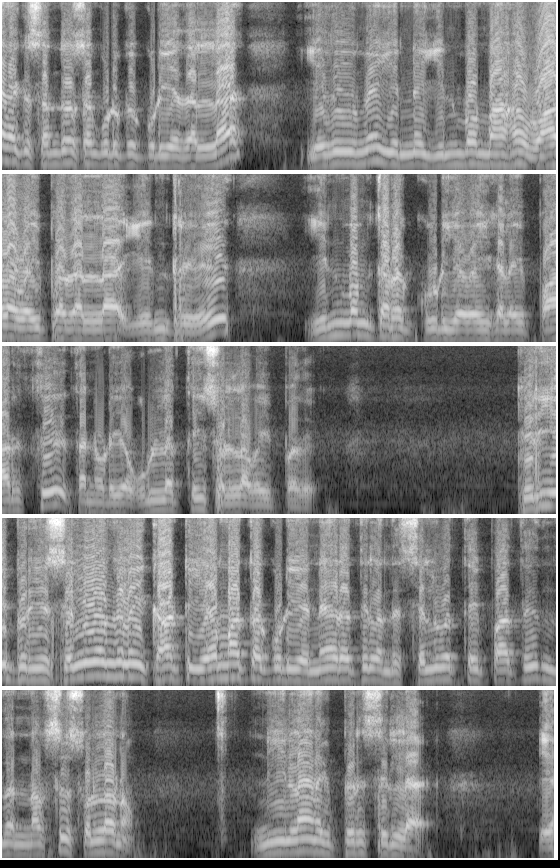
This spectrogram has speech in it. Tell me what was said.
எனக்கு சந்தோஷம் கொடுக்கக்கூடியதல்ல எதுவுமே என்னை இன்பமாக வாழ வைப்பதல்ல என்று இன்பம் தரக்கூடியவைகளை பார்த்து தன்னுடைய உள்ளத்தை சொல்ல வைப்பது. பெரிய பெரிய செல்வங்களை காட்டி ஏமாற்றக்கூடிய நேரத்தில் அந்த செல்வத்தை பார்த்து இந்த நஃப்ஸு சொல்லணும். நீலாம் எனக்கு பெருசு இல்லை. ஏ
